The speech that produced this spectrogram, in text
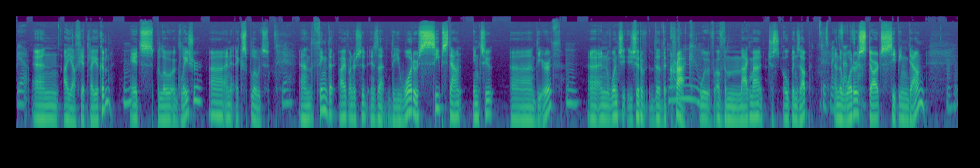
Yeah. And Eyjafjallajökull, it's below a glacier, uh, and it explodes. Yeah. And the thing that I've understood is that the water seeps down into uh, the earth, Mm. uh, and once you, you sort of the the crack with, of the magma just opens up, and the water now. starts seeping down, Mm-hmm.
